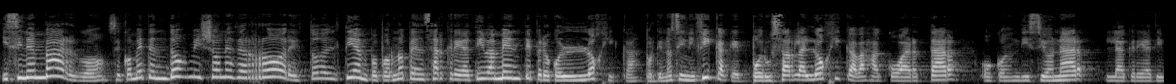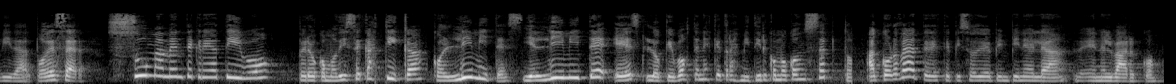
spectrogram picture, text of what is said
Y sin embargo, se cometen dos millones de errores todo el tiempo por no pensar creativamente, pero con lógica, porque no significa que por usar la lógica vas a coartar o condicionar la creatividad. Puede ser sumamente creativo, pero como dice Castica, con límites. Y el límite es lo que vos tenés que transmitir como concepto. Acordate de este episodio de Pimpinela en el barco.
